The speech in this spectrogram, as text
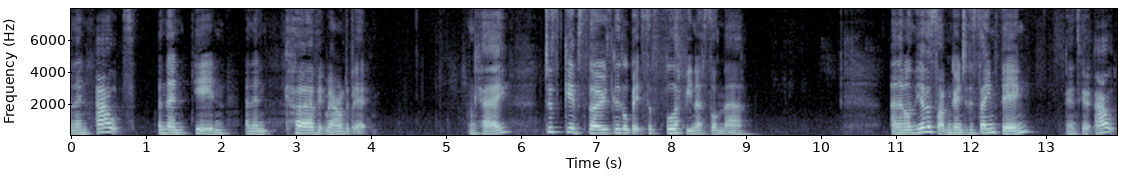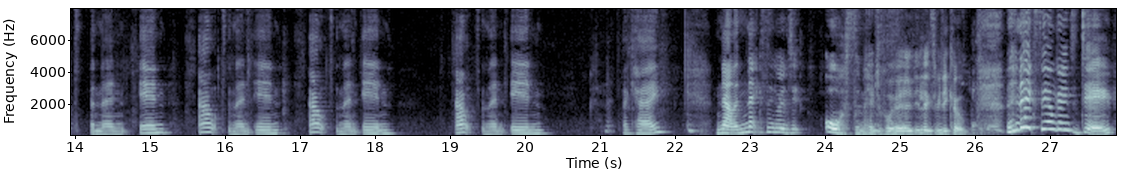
and then out and then in, and then curve it round a bit. Okay, just gives those little bits of fluffiness on there. And then on the other side, I'm going to do the same thing. I'm going to go out and then in, out and then in, out and then in, out and then in. Okay. Now the next thing I'm going to do, awesome Edward, it looks really cool. The next thing I'm going to do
